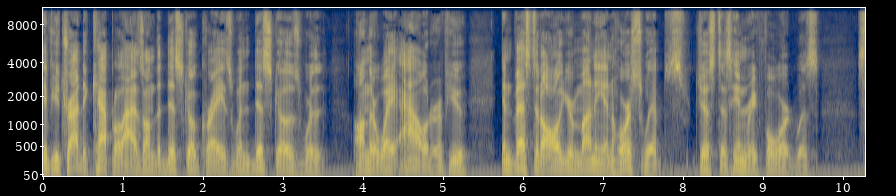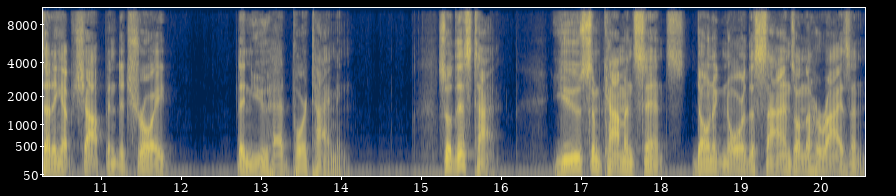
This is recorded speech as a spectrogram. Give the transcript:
if you tried to capitalize on the disco craze when discos were on their way out, or if you invested all your money in horsewhips just as Henry Ford was setting up shop in Detroit, then you had poor timing. So this time, use some common sense. Don't ignore the signs on the horizon.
